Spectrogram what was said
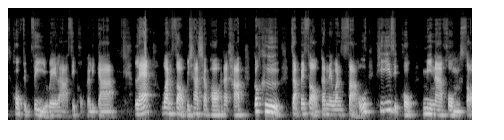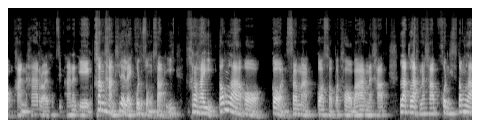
2564 เวลา 16นาฬิกา และวันสอบวิชาเฉพาะนะครับ ก็คือจะไปสอบกันในวันเสาร์ที่ 26 มีนาคม 2565 นั่นเอง คำถามที่หลายๆ คนสงสัย ใครต้องลาออก ก่อนสมัครกสปทบ้างนะครับ หลักๆนะครับ คนที่ต้องลา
